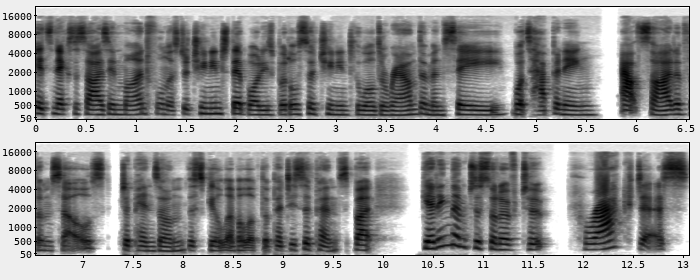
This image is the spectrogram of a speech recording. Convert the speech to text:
it's an exercise in mindfulness to tune into their bodies, but also tune into the world around them and see what's happening outside of themselves. Depends on the skill level of the participants, but getting them to sort of to practice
